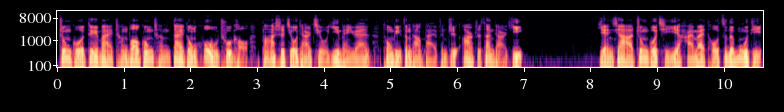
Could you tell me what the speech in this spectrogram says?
中国对外承包工程带动货物出口八十九点九亿美元，同比增长百分之二十三点一。眼下，中国企业海外投资的目的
